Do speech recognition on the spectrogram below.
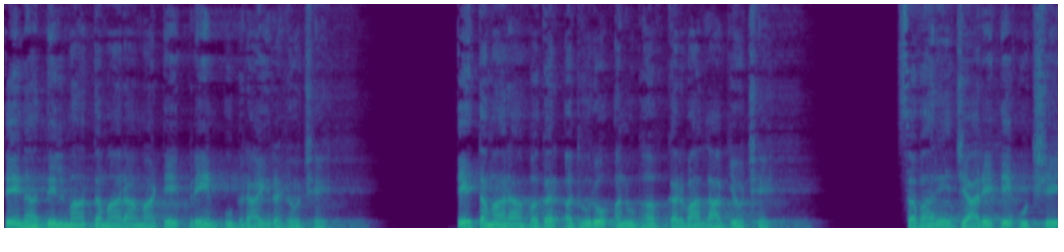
તેના દિલમાં તમારા માટે પ્રેમ ઉભરાઈ રહ્યો છે. તે તમારા વગર અધૂરો અનુભવ કરવા લાગ્યો છે. સવારે જ્યારે તે ઉઠશે,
